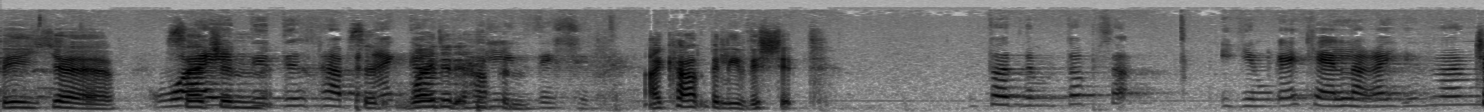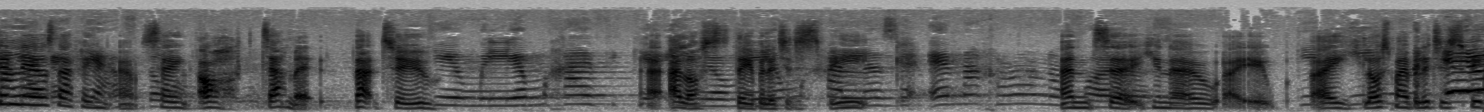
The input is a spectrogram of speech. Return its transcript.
the uh, surgeon said, Why did it happen? I can't believe this shit. Generally, I was laughing out, saying, Oh, damn it, that too. I lost the ability to speak. And, uh, you know, I, I lost my ability to speak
